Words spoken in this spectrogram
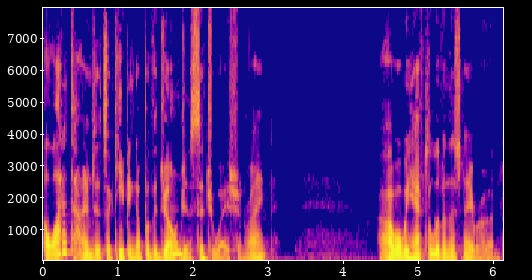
a lot of times it's a keeping up with the Joneses situation, right? Ah, well, we have to live in this neighborhood,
